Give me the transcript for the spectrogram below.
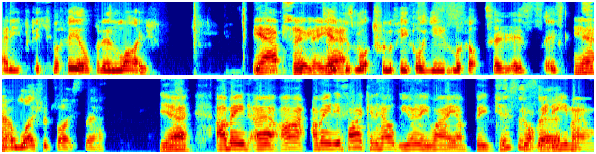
any particular field but in life. Yeah, absolutely. Take yeah. as much from the people you look up to is is yeah. sound life advice there. Yeah, I mean, uh, I, I mean, if I can help you anyway, I'd be just this drop is, me an uh, email.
